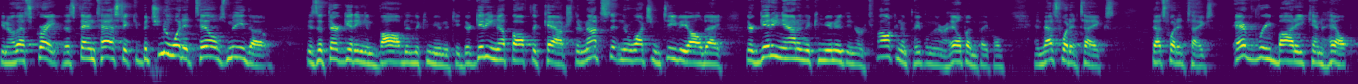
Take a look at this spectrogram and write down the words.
You know, that's great. That's fantastic. But you know what it tells me, though, is that they're getting involved in the community. They're getting up off the couch. They're not sitting there watching TV all day. They're getting out in the community and they're talking to people and they're helping people. And that's what it takes. That's what it takes. Everybody can help.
